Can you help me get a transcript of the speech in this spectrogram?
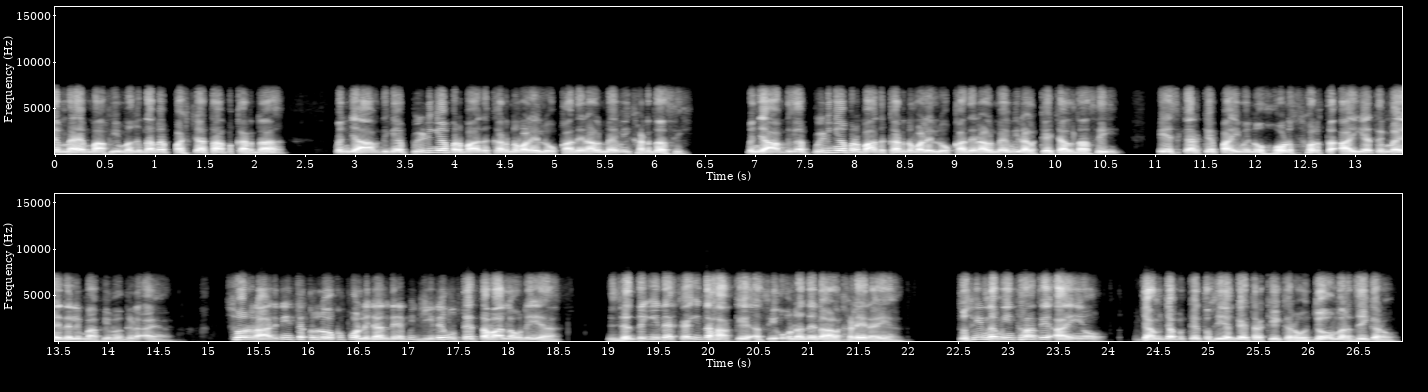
ਤੇ ਮੈਂ ਮਾਫੀ ਮੰਗਦਾ, ਮੈਂ ਪਛਤਾਤਾਪ ਕਰਦਾ। ਪੰਜਾਬ ਦੀਆਂ ਪੀੜ੍ਹੀਆਂ ਬਰਬਾਦ ਕਰਨ ਵਾਲੇ ਲੋਕਾਂ ਦੇ ਨਾਲ ਮੈਂ ਵੀ ਖੜਦਾ ਸੀ। ਪੰਜਾਬ ਦੀਆਂ ਪੀੜ੍ਹੀਆਂ ਬਰਬਾਦ ਕਰਨ ਵਾਲੇ ਲੋਕਾਂ ਦੇ ਨਾਲ ਮੈਂ ਵੀ ਰਲ ਕੇ ਚੱਲਦਾ ਸੀ। ਇਸ ਕਰਕੇ ਭਾਈ ਮੈਨੂੰ ਹੁਣ ਸੁਰਤ ਆਈ ਹੈ ਤੇ ਮੈਂ ਇਹਦੇ ਲਈ ਮਾਫੀ ਮੰਗਣ ਆਇਆ। ਸੋ ਰਾਜਨੀਤਿਕ ਲੋਕ ਭੁੱਲ ਜਾਂਦੇ ਆ ਵੀ ਜਿਹਦੇ ਉੱਤੇ ਤਵਾ ਲਾਉਂਦੇ ਆ, ਜ਼ਿੰਦਗੀ ਦੇ ਕਈ ਦਹਾਕੇ ਅਸੀਂ ਉਹਨਾਂ ਦੇ ਨਾਲ ਖੜੇ ਰਹੇ ਆ ਤੁਸੀਂ ਨਵੀਂ ਥਾਂ ਤੇ ਆਏ ਹੋ, ਜੰਮ ਜੰਮ ਕੇ ਤੁਸੀਂ ਅੱਗੇ ਤਰੱਕੀ ਕਰੋ, ਜੋ ਮਰਜ਼ੀ ਕਰੋ।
